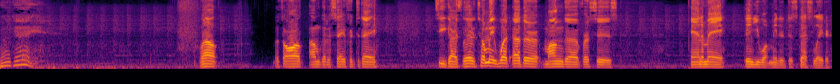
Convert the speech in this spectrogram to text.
Okay. Well, that's all I'm going to say for today. See you guys later. Tell me what other manga versus anime then you want me to discuss later.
